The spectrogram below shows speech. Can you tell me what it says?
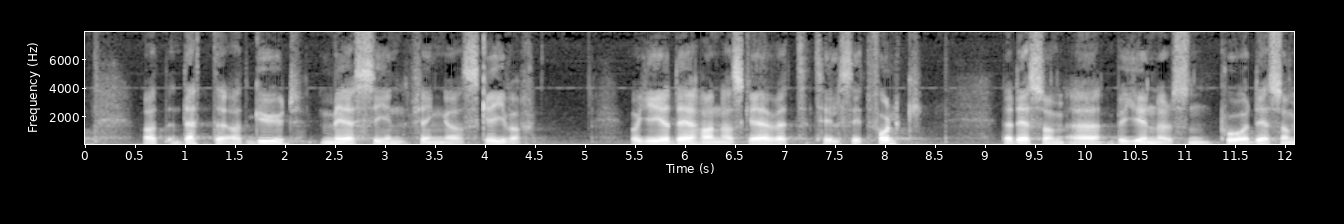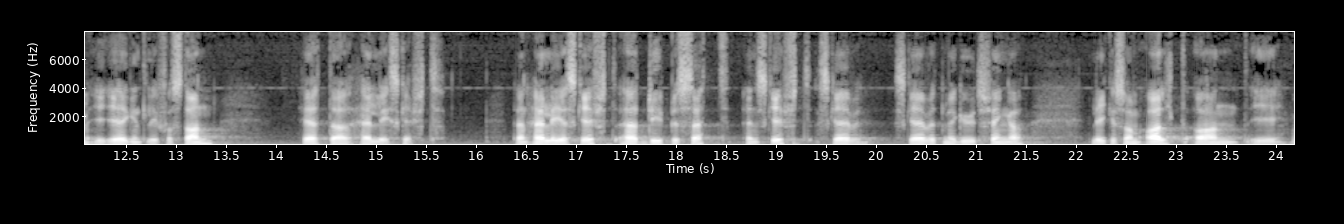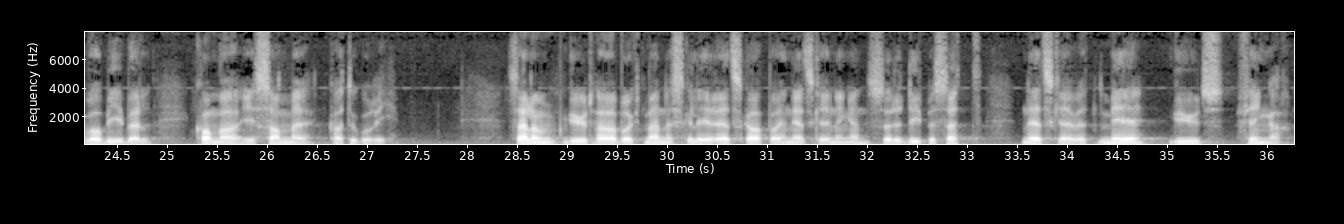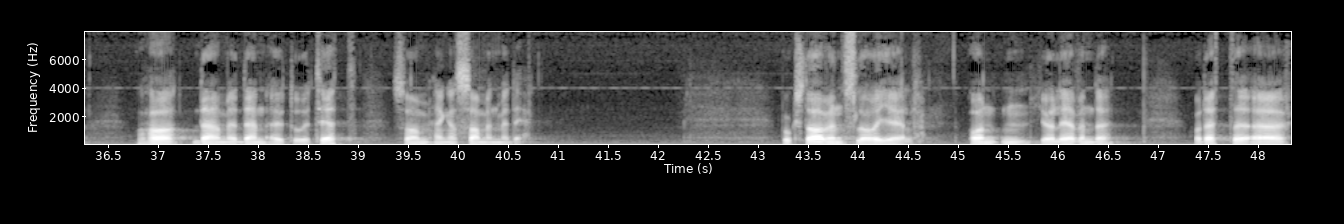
at dette at Gud med sin finger skriver og gir det han har skrevet til sitt folk, det er det som er begynnelsen på det som i egentlig forstand heter Hellig Skrift. Den hellige Skrift er dypest sett en skrift skrevet, med Guds finger, like som alt annet i vår bibel kommer i samme kategori. Selv om Gud har brukt menneskelige redskaper i nedskrivningen, så er det dypest sett nedskrevet med Guds finger, og har dermed den autoritet som henger sammen med det. Bokstaven slår i hjel, Ånden gjør levende, og dette er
